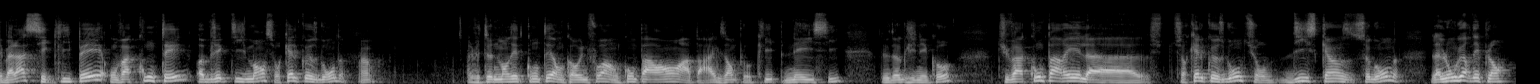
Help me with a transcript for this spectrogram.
Et bien là, c'est clippé, on va compter objectivement sur quelques secondes. hein. Je vais te demander de compter encore une fois en comparant par exemple, au clip Né ici de Doc Gynéco. Tu vas comparer sur quelques secondes, sur 10-15 secondes, la longueur des plans.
